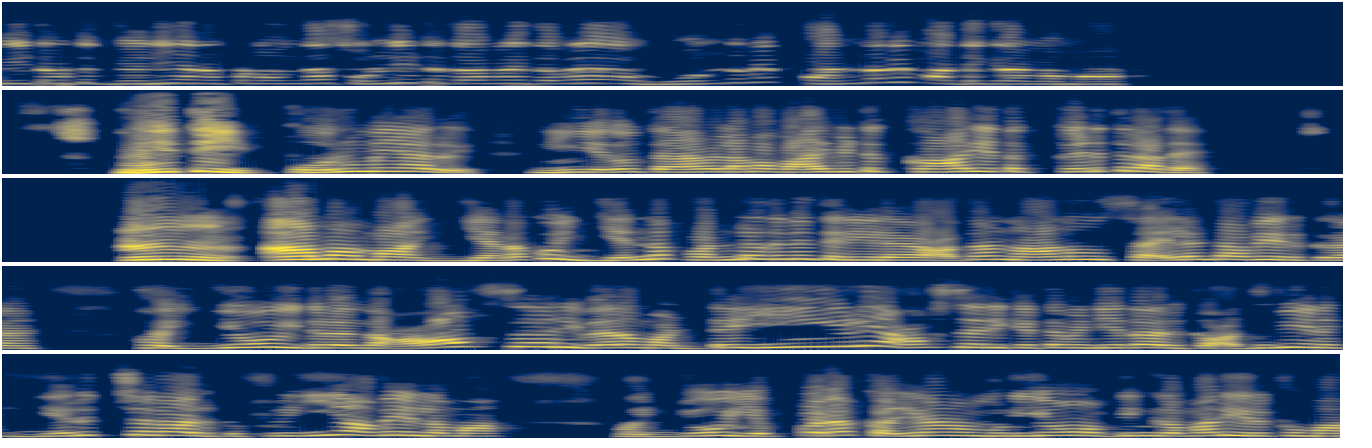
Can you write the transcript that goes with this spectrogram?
வீட்டை விட்டு வெளியே அனுப்பணும் தான் சொல்லிட்டு இருக்காங்களே தவிர ஒண்ணுமே பண்ணவே மாட்டேங்கிறாங்கம்மா. பிரீத்தி பொறுமையாரு நீ எதுவும் தேவையில்லாம வாய் விட்டு காரியத்தை கெடுத்துறாத. ம் ஆமாமா எனக்கும் என்ன பண்றதுன்னு தெரியல. அதான் நானும் சைலண்டாவே இருக்கிறேன். ஐயோ இதுல இந்த ஆஃப் சாரி வேறமா டெய்லி ஆஃப் சாரி கட்ட வேண்டியதா இருக்கு. அதுவே எனக்கு எரிச்சலா இருக்கு. ஃப்ரீயாவே இல்லம்மா. ஐயோ எப்படா கல்யாணம் முடியும் அப்படிங்கிற மாதிரி இருக்குமா?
